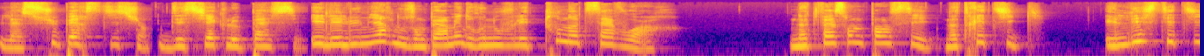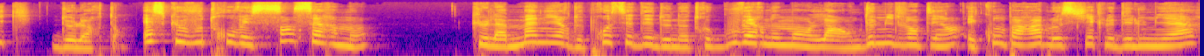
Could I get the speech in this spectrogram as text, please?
la superstition des siècles passés. Et les Lumières nous ont permis de renouveler tout notre savoir, notre façon de penser, notre éthique et l'esthétique de leur temps. Est-ce que vous trouvez sincèrement que la manière de procéder de notre gouvernement là en 2021 est comparable au siècle des Lumières?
